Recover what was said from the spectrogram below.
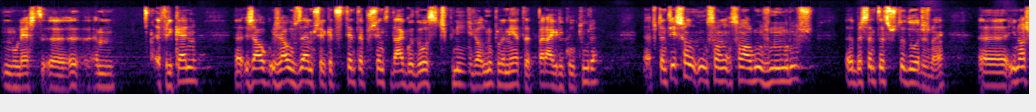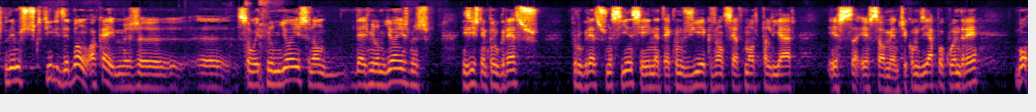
no, leste africano. já, já usamos cerca de 70% da água doce disponível no planeta para a agricultura. portanto, estes são, são, são alguns números eh, bastante assustadores, não é? Uh, e nós podemos discutir e dizer, bom, ok, mas uh, uh, são 8 mil milhões, serão 10 mil milhões, mas existem progressos, progressos na ciência e na tecnologia que vão, de certo modo, paliar estes, estes aumentos. E como dizia há pouco o André, bom,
